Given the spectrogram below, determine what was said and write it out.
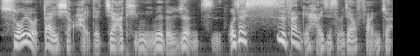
所有带小孩的家庭。里面的认知，我在示范给孩子什么叫反转。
